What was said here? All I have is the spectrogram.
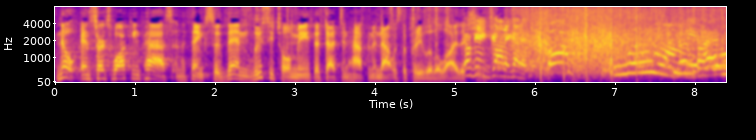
No, and starts walking past and the thing. So then Lucy told me that that didn't happen and that was the pretty little lie that Okay, she Okay, got it, got it. Oh, Absolutely. I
